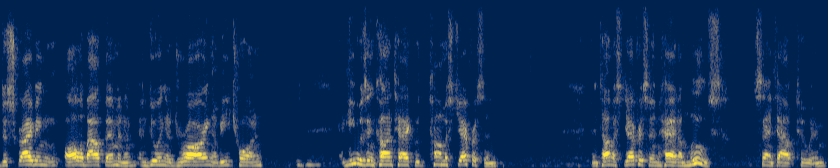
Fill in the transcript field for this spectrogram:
describing all about them and, and doing a drawing of each one. And he was in contact with Thomas Jefferson. And Thomas Jefferson had a moose sent out to him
